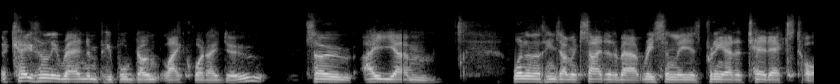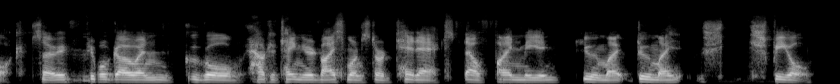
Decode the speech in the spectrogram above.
Occasionally, random people don't like what I do. So, I um, one of the things I'm excited about recently is putting out a TEDx talk. So, if mm-hmm. people go and Google "How to Tame Your Advice Monster" TEDx, they'll find me and doing my doing my spiel.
